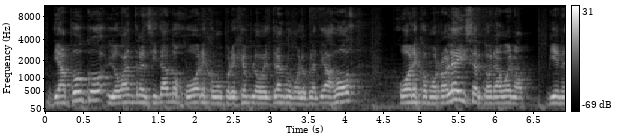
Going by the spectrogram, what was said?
de a poco lo van transitando jugadores como por ejemplo Beltrán, como lo planteabas vos, jugadores como Roleiser, que ahora bueno, viene,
